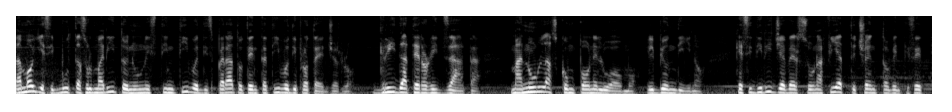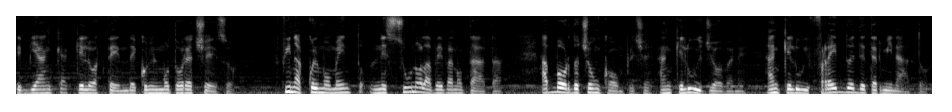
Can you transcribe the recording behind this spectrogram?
La moglie si butta sul marito in un istintivo e disperato tentativo di proteggerlo. Grida terrorizzata, ma nulla scompone l'uomo, il biondino, che si dirige verso una Fiat 127 bianca che lo attende con il motore acceso. Fino a quel momento nessuno l'aveva notata. A bordo c'è un complice, anche lui giovane, anche lui freddo e determinato.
